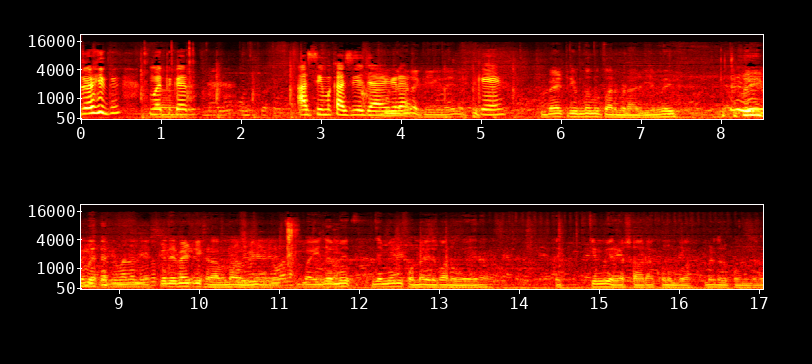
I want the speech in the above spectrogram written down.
रोहित मत कर आसी मकासी हो जाएगा के बैटरी उन्होंने उतार बढ़ा दी है भाई कदे बैटरी खराब ना होगी भाई जब मैं जब मेरी फ़ोन की दुकान हो गई ना किम्मी होगा सारा कौन बुआ मेरे तरफ़ फ़ोन करो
